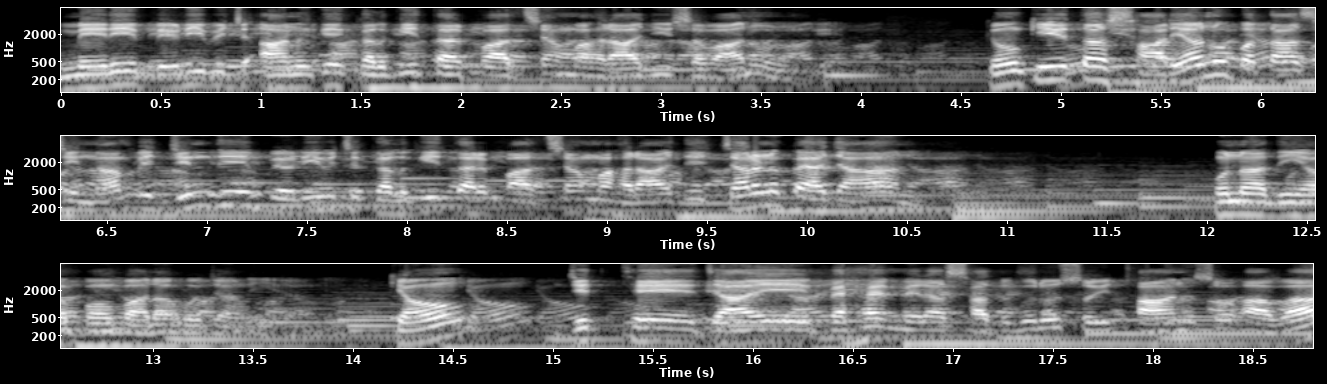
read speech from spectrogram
ਮੇਰੀ ਬੇੜੀ ਵਿੱਚ ਆਣ ਕੇ ਕਲਗੀਧਰ ਪਾਤਸ਼ਾਹ ਮਹਾਰਾਜ ਜੀ ਸਵਾਰ ਹੋਣਗੇ। ਕਿਉਂਕਿ ਇਹ ਤਾਂ ਸਾਰਿਆਂ ਨੂੰ ਪਤਾ ਸੀ ਨਾ ਵੀ ਜਿੰਦੀ ਬੇੜੀ ਵਿੱਚ ਕਲਗੀਧਰ ਪਾਤਸ਼ਾਹ ਮਹਾਰਾਜ ਦੇ ਚਰਨ ਪੈ ਜਾਣ, ਉਹਨਾਂ ਦੀਆਂ ਪੌਂਬਾਰਾ ਹੋ ਜਾਣੀਆਂ। ਕਿਉਂ? ਜਿੱਥੇ ਜਾਏ ਬਹਿ ਮੇਰਾ ਸਤਿਗੁਰੂ, ਸੋਈ ਥਾਨ ਸੁਹਾਵਾ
